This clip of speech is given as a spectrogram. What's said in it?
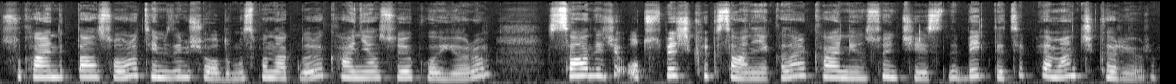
Su kaynadıktan sonra temizlemiş olduğum ıspanakları kaynayan suya koyuyorum. Sadece 35-40 saniye kadar kaynayan suyun içerisinde bekletip hemen çıkarıyorum.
